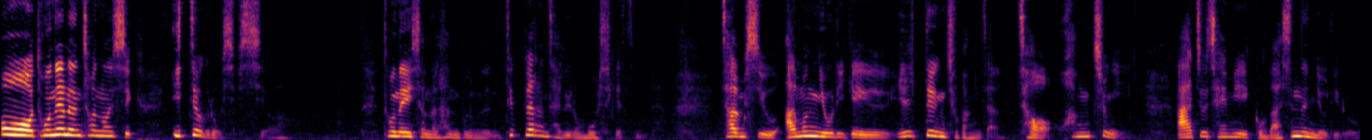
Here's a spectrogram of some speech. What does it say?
어, 돈에는 천 원씩 이쪽으로 오십시오. 도네이션을 한 분은 특별한 자리로 모시겠습니다. 잠시 후 암흑 요리계의 1등 주방장 저 황충이 아주 재미있고 맛있는 요리로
